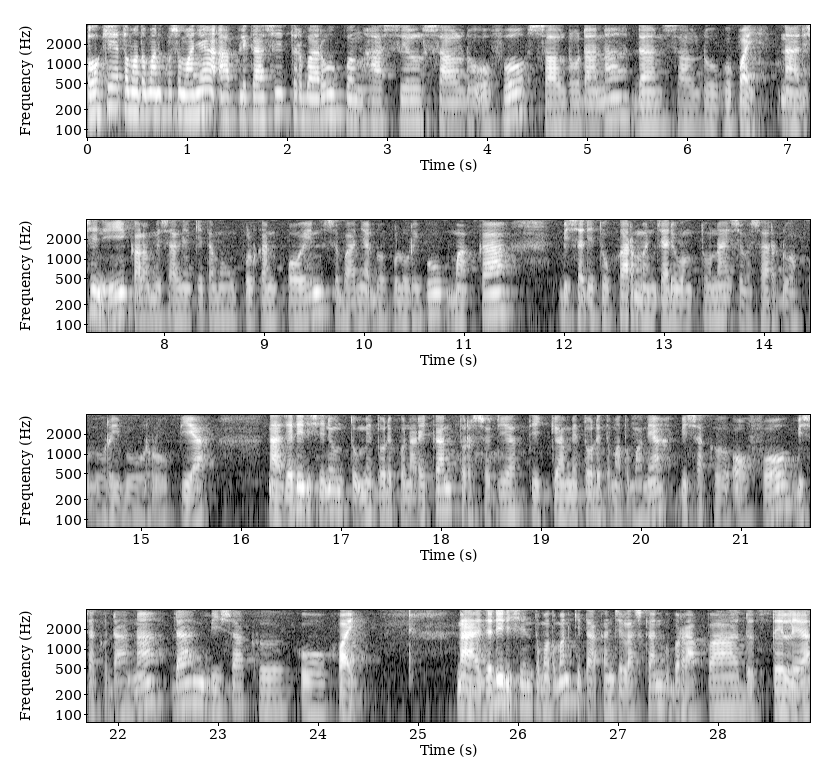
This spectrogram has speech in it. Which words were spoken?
Oke teman-temanku semuanya, aplikasi terbaru penghasil saldo OVO, saldo Dana, dan saldo GoPay. Nah, di sini kalau misalnya kita mengumpulkan poin sebanyak 20.000, maka bisa ditukar menjadi uang tunai sebesar Rp20.000. Nah, jadi di sini untuk metode penarikan tersedia tiga metode teman-teman ya, bisa ke OVO, bisa ke Dana, dan bisa ke GoPay. Nah, jadi di sini teman-teman kita akan jelaskan beberapa detail ya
